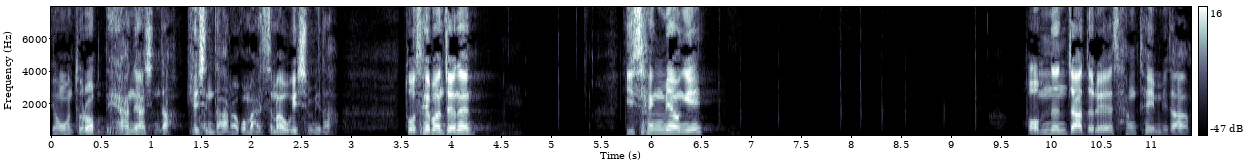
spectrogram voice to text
영원토록 내 안에 하신다, 계신다라고 말씀하고 계십니다. 또 세 번째는 이 생명이 없는 자들의 상태입니다.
